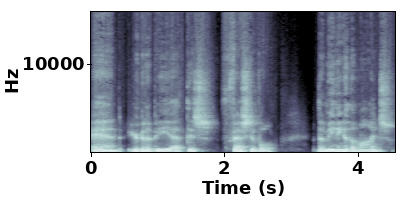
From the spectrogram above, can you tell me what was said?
and you're going to be at this festival, the Meeting of the Minds.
